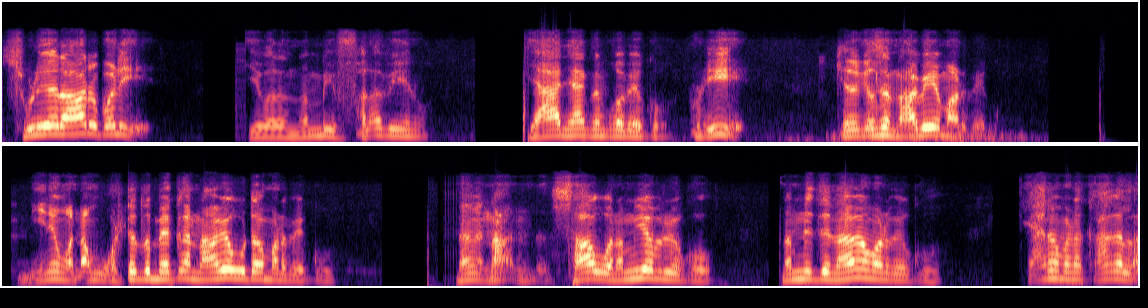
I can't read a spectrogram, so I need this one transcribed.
ಸುಳಿಯರಾರು ಬಳಿ ಇವರ ನಂಬಿ ಫಲವೇನು? ಯಾರು ಯಾಕೆ ನಂಬ್ಕೋಬೇಕು? ನೋಡಿ ಕೆಲವು ಕೆಲಸ ನಾವೇ ಮಾಡಬೇಕು. ನೀನೇ ನಮ್ಗೆ ಹೊಟ್ಟೆ ತುಂಬಬೇಕ ನಾವೇ ಊಟ ಮಾಡಬೇಕು. ನಾವೇ ನಾ, ಸಾವು ನಮಗೆ ಬರಬೇಕು. ನಮ್ಮ ನಿದ್ದೆ ನಾವೇ ಮಾಡಬೇಕು. ಯಾರೂ ಮಾಡೋಕ್ಕಾಗಲ್ಲ.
